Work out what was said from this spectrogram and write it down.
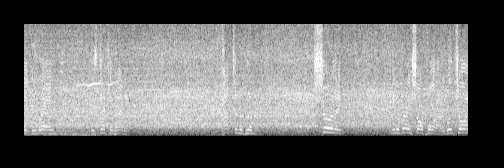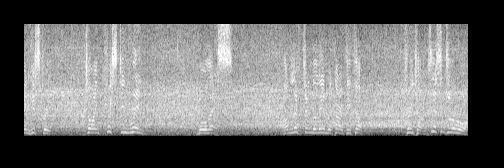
And the player that's making way is Declan Hannon, captain of Limerick. Surely, in a very short while, will join history, join Christy Ring, no less, on lifting the Liam McCarthy Cup three times. Listen to the roar.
